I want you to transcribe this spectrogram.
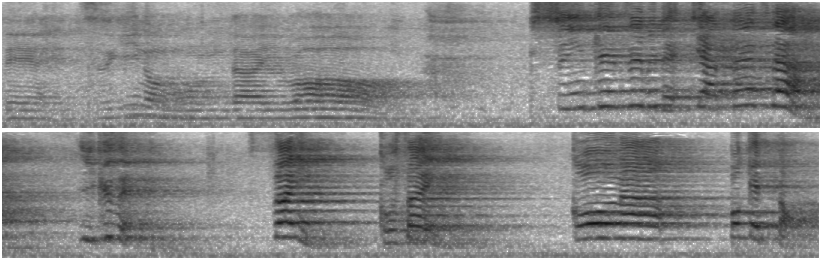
て次の問題は真剣ゼミでやったやつだ。いくぜ。サインコサインコーナーポケット。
